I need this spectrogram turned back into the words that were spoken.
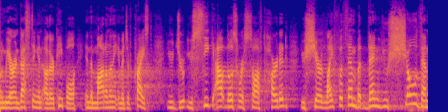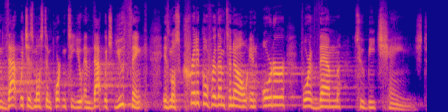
When we are investing in other people in the model and the image of Christ. You, you seek out those who are soft hearted, you share life with them, but then you show them that which is most important to you and that which you think is most critical for them to know in order for them to be changed.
